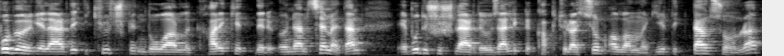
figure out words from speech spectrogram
bu bölgelerde 2-3 bin dolarlık hareketleri önemsemeden e, bu düşüşlerde özellikle kapitülasyon alanına girdikten sonra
